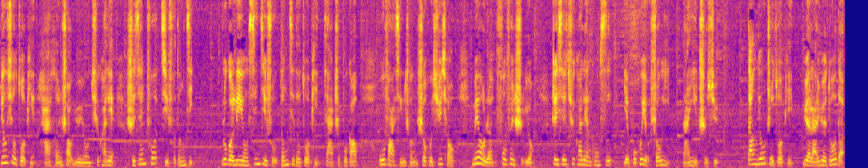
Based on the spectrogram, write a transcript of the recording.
优秀作品还很少运用区块链时间戳技术登记。如果利用新技术登记的作品价值不高，无法形成社会需求，没有人付费使用，这些区块链公司也不会有收益，难以持续。当优质作品越来越多的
